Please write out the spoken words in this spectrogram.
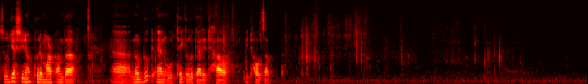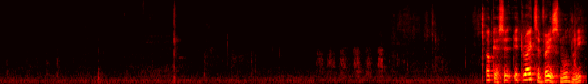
So just you know put a mark on the uh, notebook and we'll take a look at it how it holds up Okay, so it writes very smoothly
